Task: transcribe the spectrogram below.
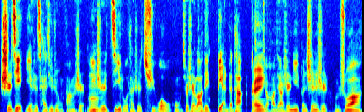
史记》也是采取这种方式，一直记录他是曲沃武功，就是老得点着他，就好像是你本身是我们说啊，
